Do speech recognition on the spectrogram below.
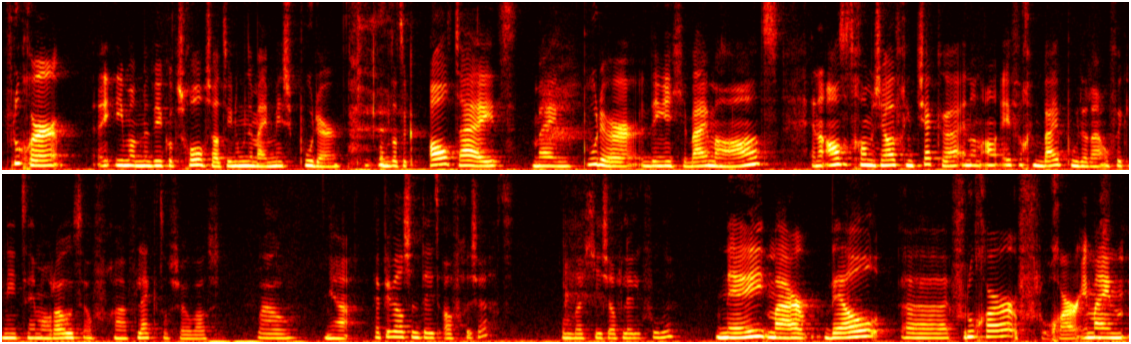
Vroeger, iemand met wie ik op school zat, die noemde mij Miss Poeder. Omdat ik altijd mijn poederdingetje bij me had. En dan altijd gewoon mezelf ging checken. En dan even ging bijpoederen of ik niet helemaal rood of gevlekt of zo was. Wauw. Ja. Heb je wel eens een date afgezegd? Omdat je jezelf lelijk voelde? Nee, maar wel eh, vroeger, vroeger in mijn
